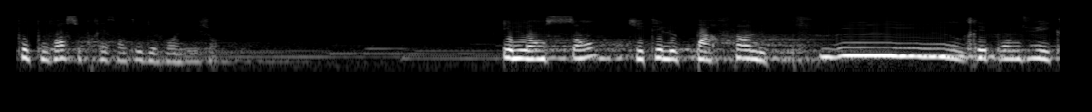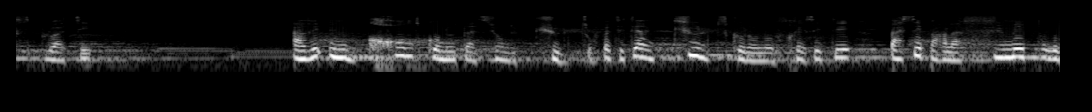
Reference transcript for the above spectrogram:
pour pouvoir se présenter devant les gens. Et l'encens, qui était le parfum le plus répandu et exploité, avait une grande connotation de culte. En fait, c'était un culte que l'on offrait. C'était passer par la fumée pour,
